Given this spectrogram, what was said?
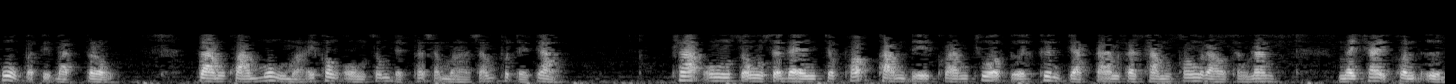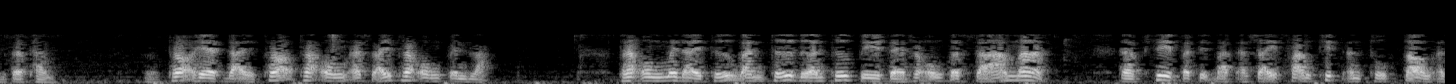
ผู้ปฏิบัติตรง ตามความมุ่งหมายขององค์สมเด็จพระสัมมาสัมพุทธเจ้า พระองค์ทรงแสดงเฉพาะความดีความชั่วเกิดขึ้นจากการกระทำของเราทั้งนั้น ไม่ใช่คนอื่นกระทำ เพราะเหตุใด เพราะพระองค์อาศัยพระองค์เป็นหลัก พระองค์ไม่ได้ถือวันถือเดือนถือปี แต่พระองค์ก็สามารถที่ปฏิบัติอาศัยความคิดอันถูกต้อง อา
